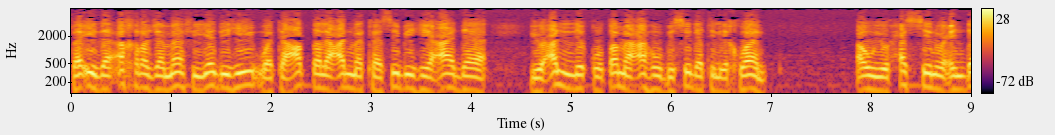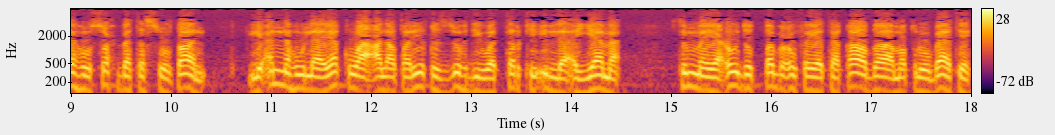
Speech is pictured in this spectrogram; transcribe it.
فإذا أخرج ما في يده وتعطل عن مكاسبه عاد يعلق طمعه بصلة الإخوان أو يحسن عنده صحبة السلطان لأنه لا يقوى على طريق الزهد والترك إلا أياما ثم يعود الطبع فيتقاضى مطلوباته.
